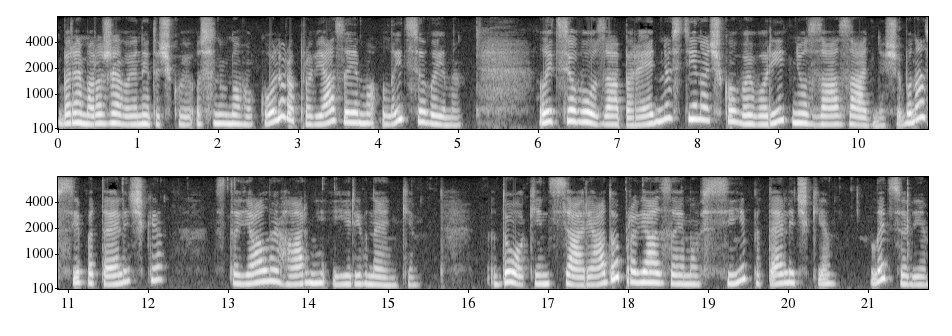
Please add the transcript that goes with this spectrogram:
беремо рожевою ниточкою основного кольору, пров'язуємо лицьовими. Лицьову за передню стіночку, виворітню за задню, щоб у нас всі петелечки стояли гарні і рівненькі. До кінця ряду пров'язуємо всі петелечки лицеві.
